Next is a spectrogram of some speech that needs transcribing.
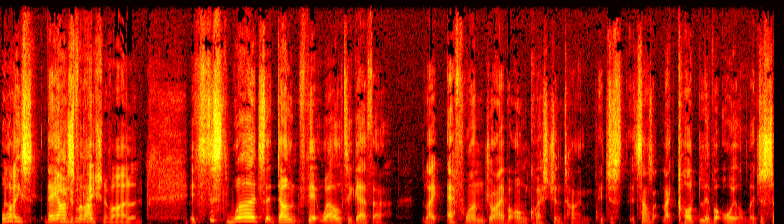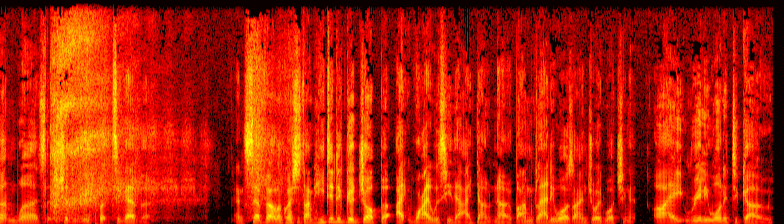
All like, these they asked him about of Ireland? It's just words that don't fit well together. Like F1 driver on question time. It just it sounds like, like cod liver oil. They're just certain words that shouldn't be put together. And Seb Vettel on question time, he did a good job, but I, why was he there? I don't know. But I'm glad he was. I enjoyed watching it. I really wanted to go,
